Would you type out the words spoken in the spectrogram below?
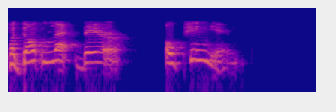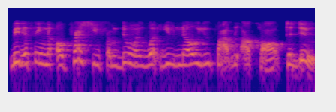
But don't let their opinion be the thing to oppress you from doing what you know you probably are called to do.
